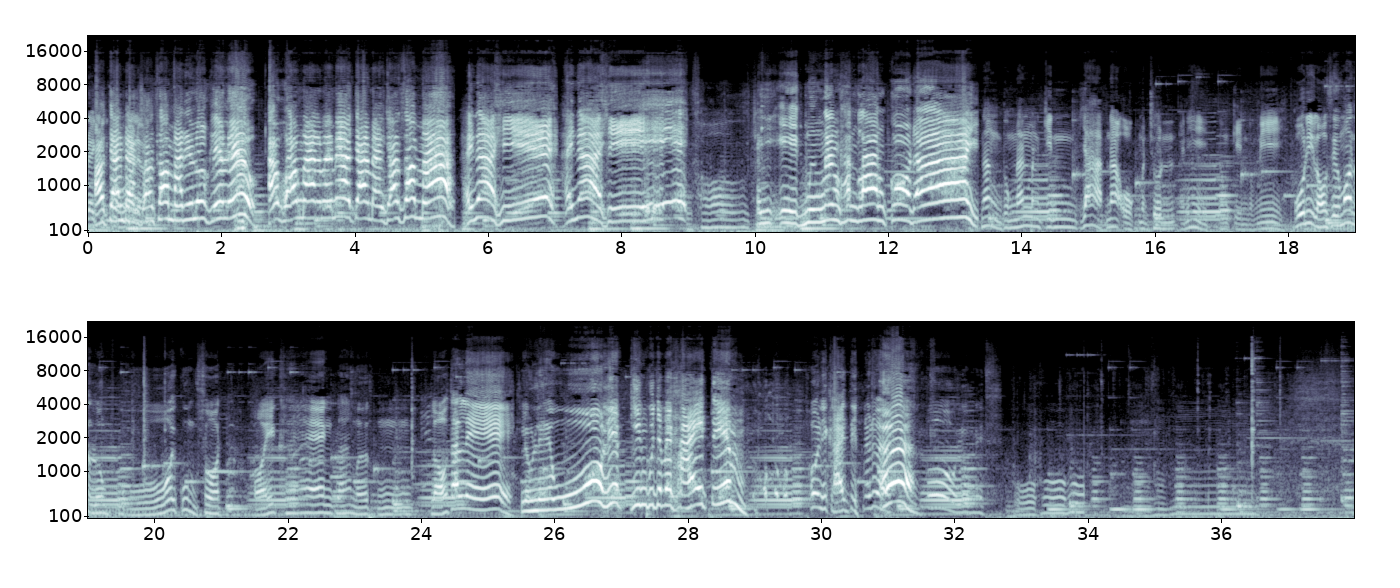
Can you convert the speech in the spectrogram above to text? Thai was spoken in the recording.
ได้กิเอาจานแบ่งช้อนซ่อมมาดิลูกเร็วเร็วเอาของมาทำไมไม่เอาจานแบ่งช้อนซ่อมมา ให้หน้าหีให้หน้าหีพอไอเอกมึงนั่งข้างล่างก็ได้ นั่งตรงนั้นมันกินยากหน้าอกมันชนไอ้นี่ต้องกินตรงนี้โอ้นี่เหลอแซลมอนเหรอลุงโอ้โหกุ้งสดหอยแครงปลาหมึกเหลอทะเล เร็วเร็วๆรีบกินกูจะไปขายไอติม โอ้นี่ขายติดแล้วด้วยเออ โอ้ลุงนี่โอ้โห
